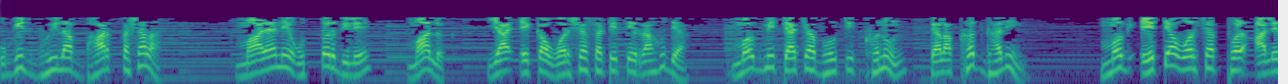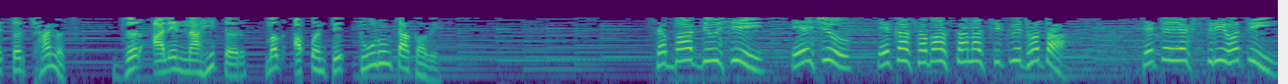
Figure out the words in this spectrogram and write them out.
उगीच भुईला भार कशाला? माळ्याने उत्तर दिले मालक या एका वर्षासाठी ते राहू द्या. मग मी त्याच्या भोवती खणून त्याला खत घालीन. मग येत्या वर्षात फळ आले तर छानच. जर आले नाही तर मग आपण ते तोडून टाकावे. सभा दिवशी येशू एका सभास्थानात शिकवित होता. तेथे एक स्त्री होती.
